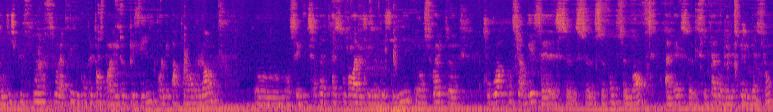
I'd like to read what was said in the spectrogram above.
de discussion sur la prise de compétences par les EPCI pour le département de l'Orne, on, s'est dit très souvent avec les EPCI et on souhaite euh, pouvoir conserver ce, ce, fonctionnement avec ce, cadre de délégation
